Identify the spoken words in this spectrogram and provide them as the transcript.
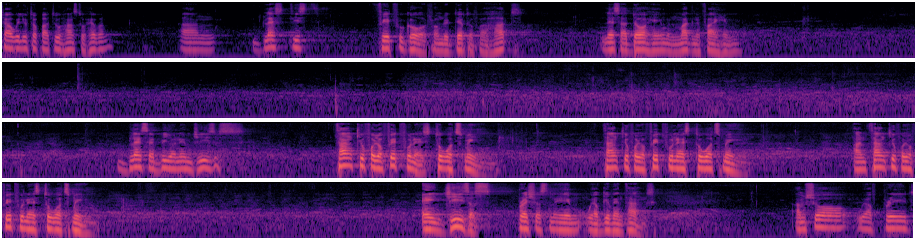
Shall we lift up our two hands to heaven and bless this faithful God from the depth of our hearts? Let's adore him and magnify him. Blessed be your name, Jesus. Thank you for your faithfulness towards me. Thank you for your faithfulness towards me. And thank you for your faithfulness towards me. In Jesus' precious name, we have given thanks. I'm sure we have prayed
